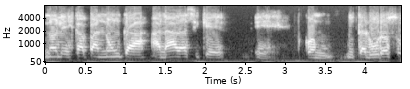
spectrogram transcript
no le escapan nunca a nada, así que eh, con mi caluroso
